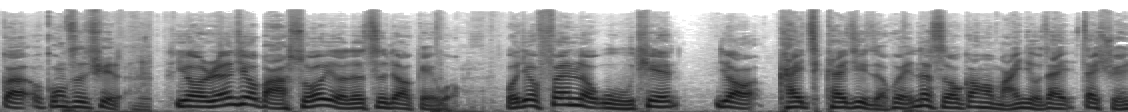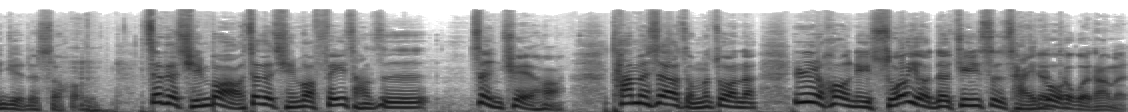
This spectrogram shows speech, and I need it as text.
个公司去了。有人就把所有的资料给我，我就分了五天要开开记者会。那时候刚好马英九在在选举的时候，这个情报，这个情报非常之正确哈。他们是要怎么做呢？日后你所有的军事采购，透过他们。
